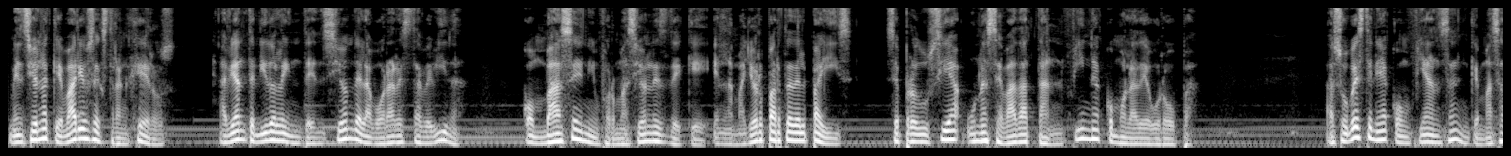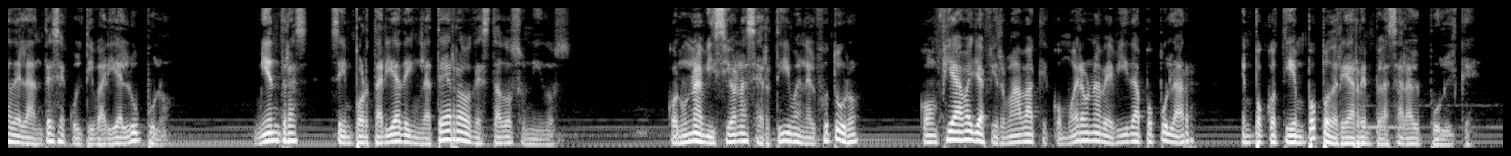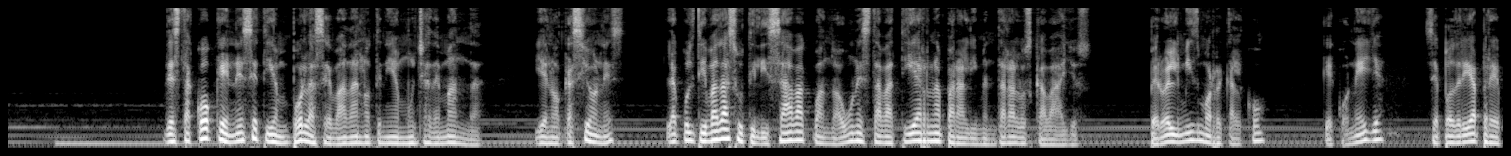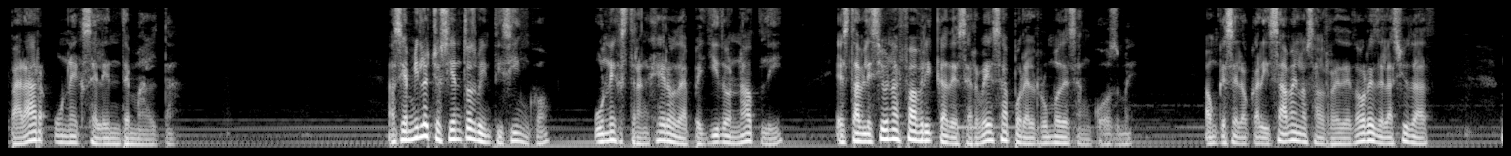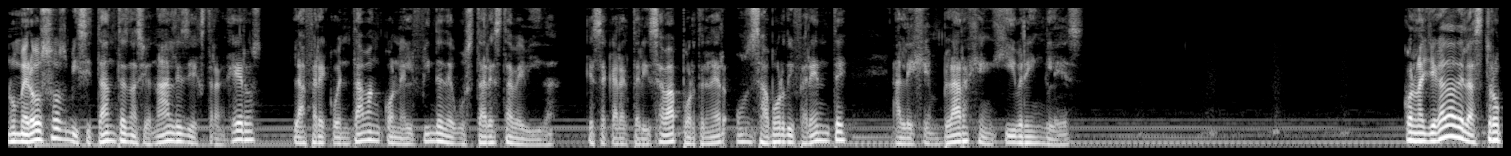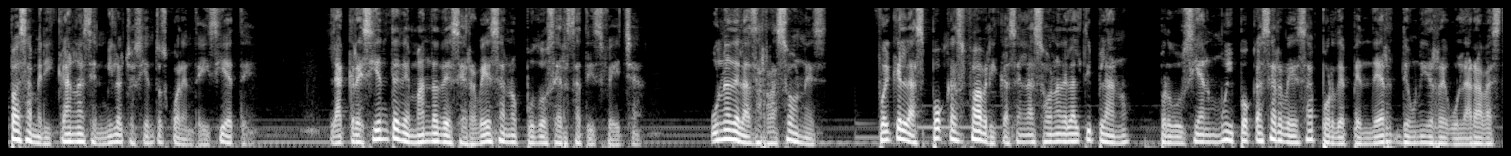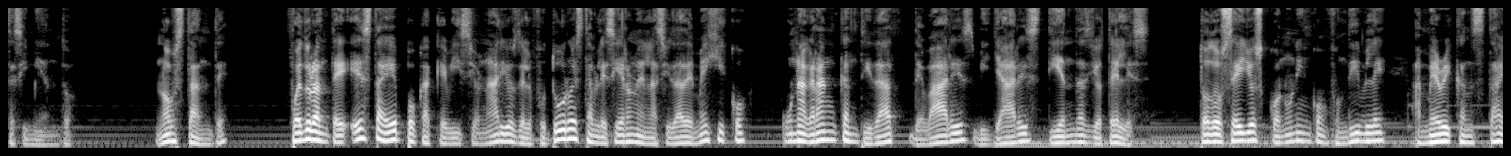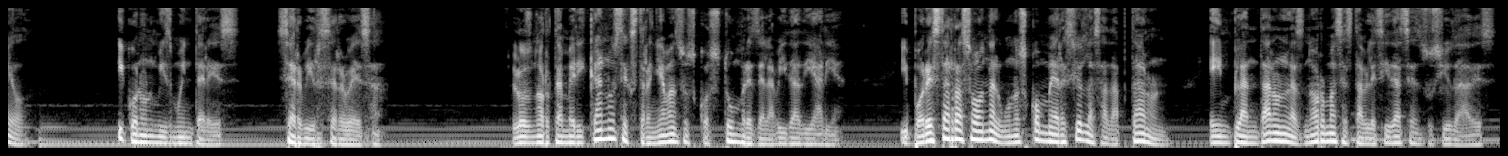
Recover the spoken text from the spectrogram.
Menciona que varios extranjeros habían tenido la intención de elaborar esta bebida, con base en informaciones de que en la mayor parte del país se producía una cebada tan fina como la de Europa. A su vez tenía confianza en que más adelante se cultivaría el lúpulo, mientras se importaría de Inglaterra o de Estados Unidos. Con una visión asertiva en el futuro, confiaba y afirmaba que como era una bebida popular, en poco tiempo podría reemplazar al pulque. Destacó que en ese tiempo la cebada no tenía mucha demanda y en ocasiones la cultivada se utilizaba cuando aún estaba tierna para alimentar a los caballos, pero él mismo recalcó que con ella se podría preparar una excelente malta. Hacia 1825, un extranjero de apellido Nutley estableció una fábrica de cerveza por el rumbo de San Cosme. Aunque se localizaba en los alrededores de la ciudad, numerosos visitantes nacionales y extranjeros la frecuentaban con el fin de degustar esta bebida, que se caracterizaba por tener un sabor diferente al ejemplar jengibre inglés. Con la llegada de las tropas americanas en 1847, la creciente demanda de cerveza no pudo ser satisfecha. Una de las razones fue que las pocas fábricas en la zona del altiplano producían muy poca cerveza por depender de un irregular abastecimiento. No obstante, fue durante esta época que visionarios del futuro establecieron en la Ciudad de México una gran cantidad de bares, billares, tiendas y hoteles, todos ellos con un inconfundible American Style y con un mismo interés, servir cerveza. Los norteamericanos extrañaban sus costumbres de la vida diaria, y por esta razón algunos comercios las adaptaron e implantaron las normas establecidas en sus ciudades.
